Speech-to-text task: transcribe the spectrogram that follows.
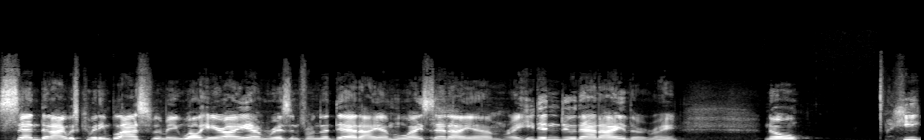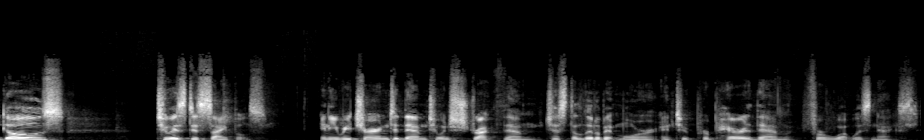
said that I was committing blasphemy. Well, here I am, risen from the dead. I am who I said I am, right? He didn't do that either, right? No, he goes to his disciples and he returned to them to instruct them just a little bit more and to prepare them for what was next.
